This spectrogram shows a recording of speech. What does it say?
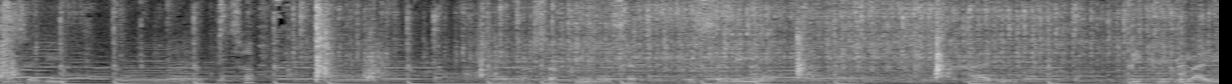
यसरी रहेको छ। हेर्न सक्नुहुनेछ यसरी यो खाडी बिक्रीको लागि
